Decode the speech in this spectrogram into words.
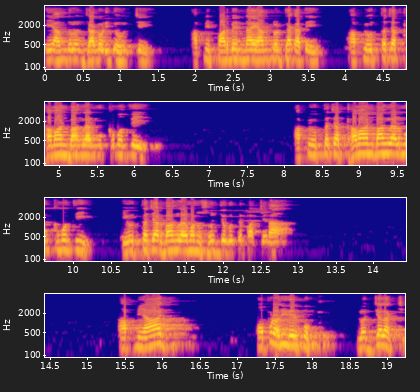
এই আন্দোলন জাগরিত হচ্ছে। আপনি পারবেন না এই আন্দোলন ঠেকাতে। আপনি অত্যাচার থামান বাংলার মুখ্যমন্ত্রী। আপনি অত্যাচার থামান বাংলার মুখ্যমন্ত্রী। এই অত্যাচার বাংলার মানুষ সহ্য করতে পারছে না। আপনি আজ অপরাধীদের পক্ষে লজ্জা লাগছে।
